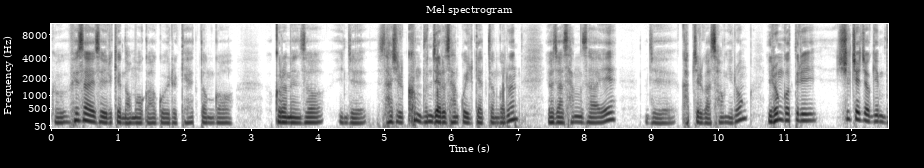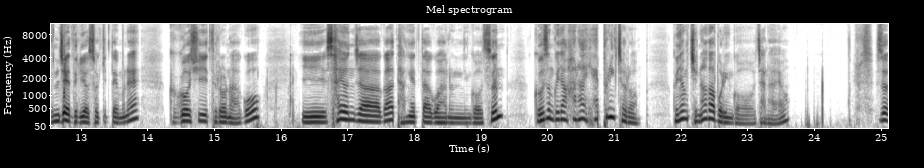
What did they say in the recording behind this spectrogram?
그 회사에서 이렇게 넘어가고 이렇게 했던 거 그러면서 이제 사실 큰 문제로 삼고 이렇게 했던 거는 여자 상사의 이제 갑질과 성희롱 이런 것들이 실제적인 문제들이었었기 때문에 그것이 드러나고 이 사연자가 당했다고 하는 것은 그것은 그냥 하나의 해프닝처럼 그냥 지나가 버린 거잖아요. 그래서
